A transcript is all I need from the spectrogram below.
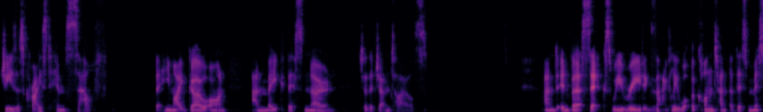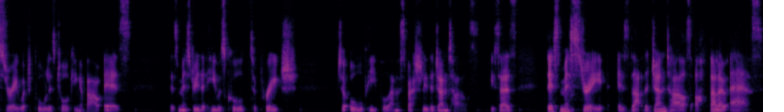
Jesus Christ himself that he might go on and make this known to the Gentiles. And in verse 6, we read exactly what the content of this mystery which Paul is talking about is this mystery that he was called to preach to all people and especially the Gentiles. He says, This mystery is that the Gentiles are fellow heirs,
